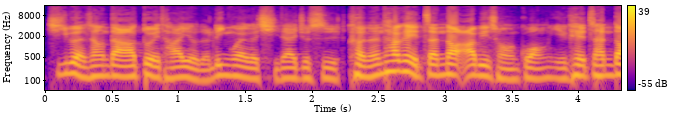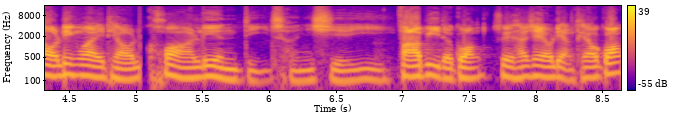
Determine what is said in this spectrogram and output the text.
基本上大家对它有的另外一个期待就是，可能它可以沾到阿比床的光，也可以沾到另外一条跨链底层协议发币的光，所以它现在有两条光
